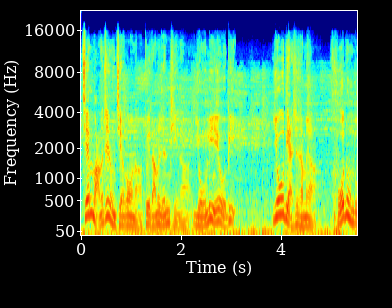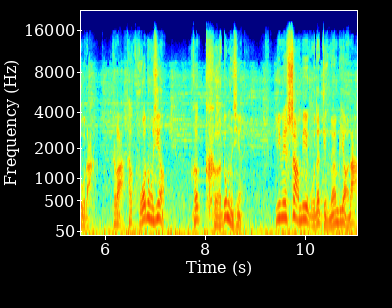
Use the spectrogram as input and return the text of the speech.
肩膀的这种结构呢，对咱们人体呢有利也有弊。优点是什么呀？活动度大，是吧？它活动性和可动性，因为上臂骨的顶端比较大，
